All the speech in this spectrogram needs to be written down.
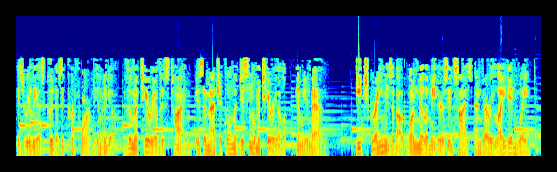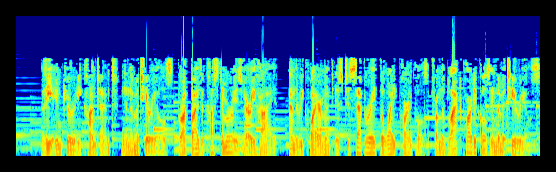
is really as good as it performed in video. The material this time is a magical medicinal material in Yunnan. Each grain is about 1 millimeters in size and very light in weight. The impurity content in the materials brought by the customer is very high, and the requirement is to separate the white particles from the black particles in the materials.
